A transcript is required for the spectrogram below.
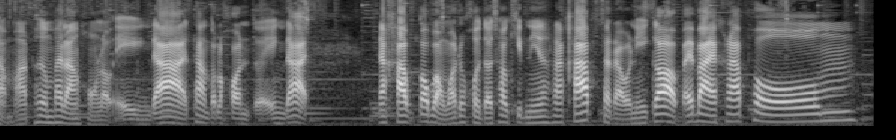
สามารถเพิ่มพลังของเราเองได้ทางตัวละครตัวเองได้นะครับ ก็หวังว่าทุกคนจะชอบคลิปนี้นะครับสำหรับวันนี้ก็บ๊ายบายครับผม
